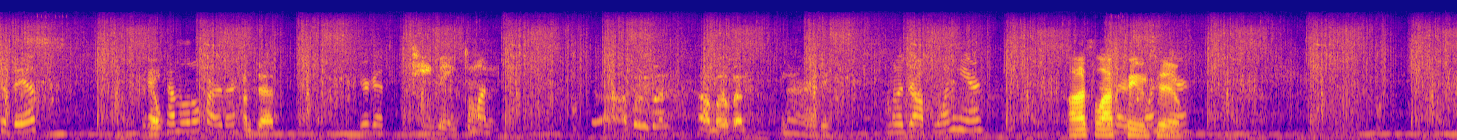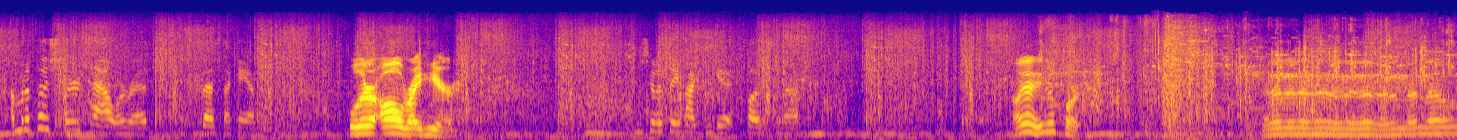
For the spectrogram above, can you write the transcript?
to this? Okay, Nope. come a little further. I'm dead. You're good. Teammate Come on. I'm moving. I'm moving. Alrighty. I'm gonna drop one here. Oh, that's the last team too. here. I'm gonna push through tower, Red, best I can. Well, they're all right here. I'm just gonna see if I can get close enough. Oh yeah, you go for it. No, no, no, no, no, no, no, no, no, no.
